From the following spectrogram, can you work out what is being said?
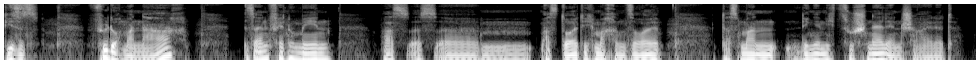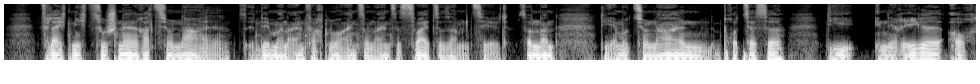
Dieses Fühl doch mal nach ist ein Phänomen, was es, ähm, was deutlich machen soll, dass man Dinge nicht zu schnell entscheidet. Vielleicht nicht zu schnell rational, indem man einfach nur eins und eins ist zwei zusammenzählt, sondern die emotionalen Prozesse, die in der Regel auch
